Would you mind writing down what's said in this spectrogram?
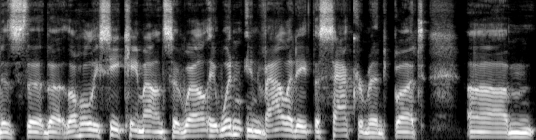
as the, the, the Holy See came out and said, well, it wouldn't invalidate the sacrament, but um,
